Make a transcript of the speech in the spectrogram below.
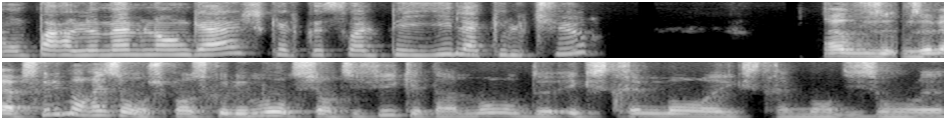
on parle le même langage, quel que soit le pays, la culture? Ah, vous, avez absolument raison. Je pense que le monde scientifique est un monde extrêmement, extrêmement, disons, euh,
